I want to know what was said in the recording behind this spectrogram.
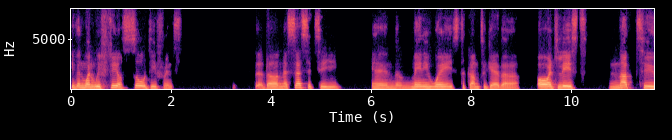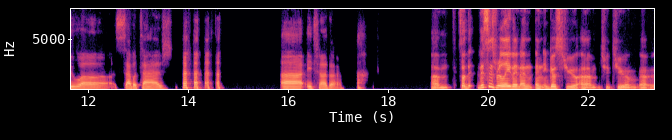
even when we feel so different, the, the necessity in many ways to come together, or at least not to uh, sabotage uh, each other. Um, so th this is related, and, and it goes to um, to to uh,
